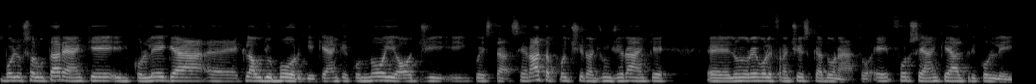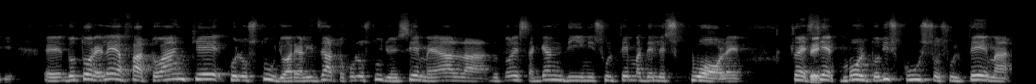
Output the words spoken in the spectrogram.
voglio salutare anche il collega eh, Claudio Borghi, che è anche con noi oggi in questa serata, poi ci raggiungerà anche eh, l'onorevole Francesca Donato e forse anche altri colleghi. Eh, dottore, lei ha fatto anche quello studio, ha realizzato quello studio insieme alla dottoressa Gandini sul tema delle scuole, cioè sì. si è molto discusso sul tema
